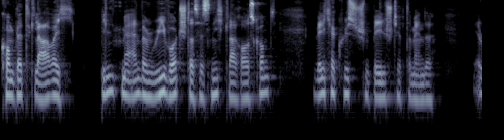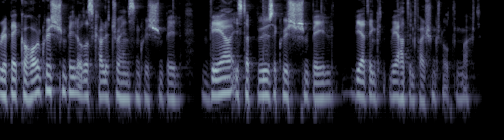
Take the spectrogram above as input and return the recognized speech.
komplett klar, weil ich bild mir ein beim Rewatch, dass es nicht klar rauskommt, welcher Christian Bale stirbt am Ende. Rebecca Hall Christian Bale oder Scarlett Johansson Christian Bale? Wer ist der böse Christian Bale? Wer, den, wer hat den falschen Knoten gemacht?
